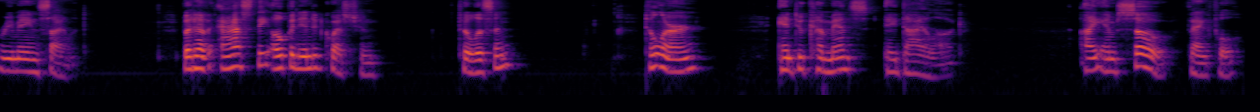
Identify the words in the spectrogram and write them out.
remained silent but have asked the open ended question to listen, to learn, and to commence a dialogue. I am so thankful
